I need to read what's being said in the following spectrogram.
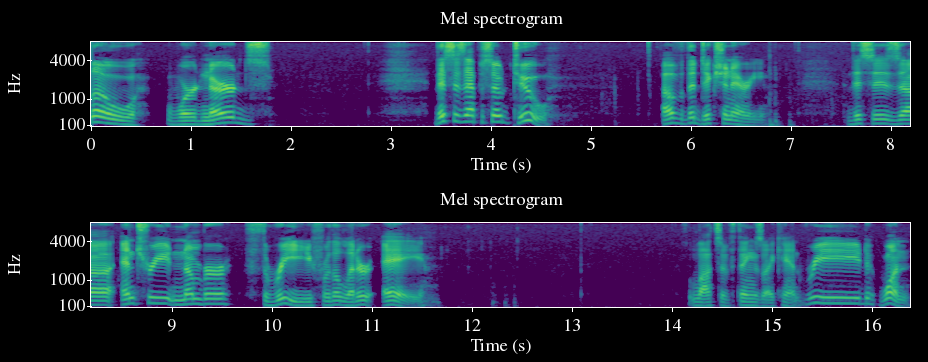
Hello, word nerds. This is episode two of the dictionary. This is uh, entry number three for the letter A. Lots of things I can't read. One,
